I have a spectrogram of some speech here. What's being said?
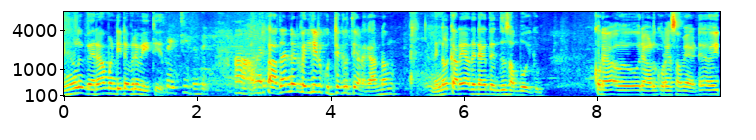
നിങ്ങൾ വരാൻ വേണ്ടിയിട്ട് അവർ വെയിറ്റ് ചെയ്തു. വെയിറ്റ് ചെയ്തത്. അതന്നെ ഒരു വലിയൊരു കുറ്റകൃത്യമാണ് കാരണം നിങ്ങൾക്കറിയാം അതിന്റെ അകത്ത് എന്ത് സംഭവിക്കും. കുറേ ഒരാൾ കുറേ സമയമായിട്ട് ഈ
